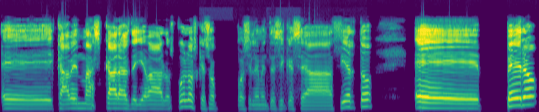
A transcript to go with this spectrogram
eh, cada vez más caras de llevar a los pueblos, que eso posiblemente sí que sea cierto, pero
